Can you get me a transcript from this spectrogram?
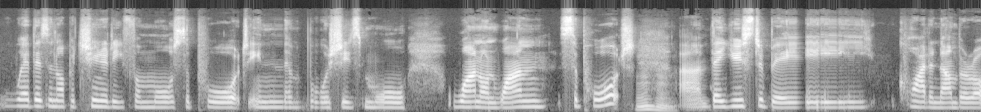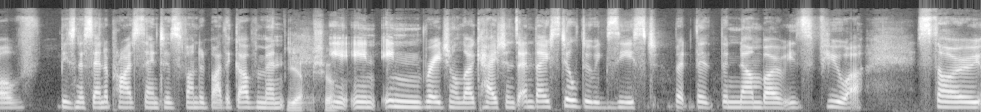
where there's an opportunity for more support in the bush is more one-on-one support. Mm-hmm. Um, there used to be quite a number of business enterprise centres funded by the government yep, sure. in, in regional locations, and they still do exist, but the, the number is fewer. So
